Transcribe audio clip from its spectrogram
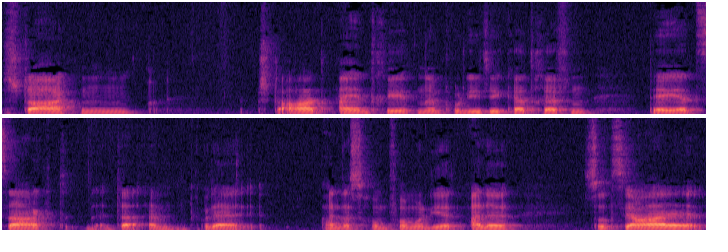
starken Staat eintretenden Politiker treffen, der jetzt sagt, da, ähm, oder andersrum formuliert, alle sozial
